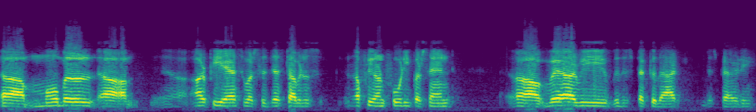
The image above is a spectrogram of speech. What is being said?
mobile um, RPS versus desktop. It was roughly around 40%. Uh, where are we with respect to that disparity?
